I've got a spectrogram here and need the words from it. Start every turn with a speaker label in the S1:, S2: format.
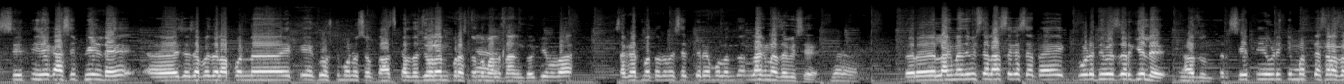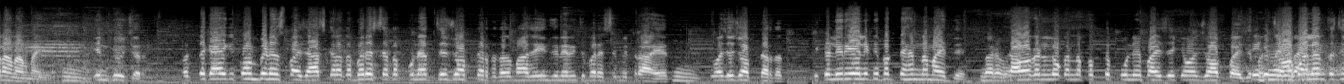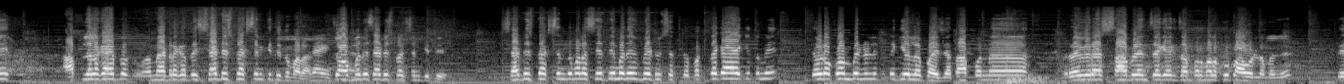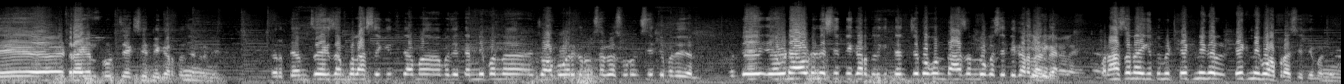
S1: शेती हे एक अशी फील्ड आहे ज्याच्याबद्दल आपण एक एक गोष्ट म्हणू शकतो. आजकालचा ज्वलन प्रश्न तुम्हाला सांगतो की बाबा सगळ्यात महत्त्वाचा म्हणजे शेतकरी मुलांचा लग्नाचा विषय तर लग्नाच्या विषयाला असं कसं आता थोडे दिवस जर गेले अजून तर शेती एवढी किंमत कशालाच राहणार नाही. इन फ्युचर फक्त काय की कॉन्फिडन्स पाहिजे. आजकाल आता बरेचसे आता पुण्यात जे जॉब करतात माझे इंजिनिअरिंगचे बरेचसे मित्र आहेत. किंवा जे जॉब करतात तिकडली रियालिटी फक्त ह्यांना माहिती आहे. गावाकडल्या लोकांना फक्त पुणे पाहिजे किंवा जॉब पाहिजे. जॉब. आल्यानंतर जे आपल्याला काय मॅटर करते? सॅटिस्फॅक्शन किती तुम्हाला. जॉबमध्ये सॅटिस्फॅक्शन किती? सॅटिस्फॅक्शन तुम्हाला शेतीमध्ये भेटू शकतं. फक्त काय आहे की तुम्ही तेवढं कॉन्फिडेंटली तिथे गेलं पाहिजे. आता आपण रविराज साबळेंचं एक एक्झाम्पल मला खूप आवडलं म्हणजे. ते ड्रॅगन फ्रूटची एक शेती करतात. तर त्यांचं एक्झाम्पल असं की त्या म्हणजे त्यांनी पण जॉब वगैरे करून सगळं सोडून शेतीमध्ये गेलं. पण ते एवढ्या आवडीने शेती करतात की त्यांचे बघून दहा जण लोक शेती करायला. पण असं नाही की तुम्ही टेक्निकल टेक्निक वापरा शेतीमध्ये.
